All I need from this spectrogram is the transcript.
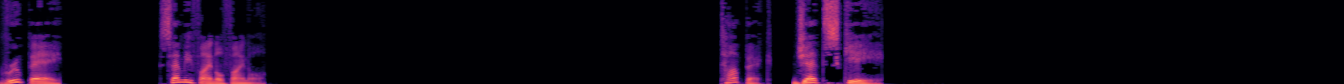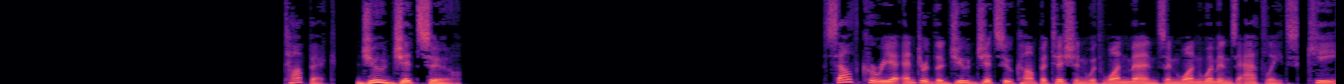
Group A. Semifinal final. Topic. Jet ski Jiu-Jitsu South Korea entered the Jiu-Jitsu competition with one men's and one women's athletes, Key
